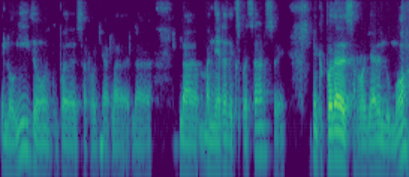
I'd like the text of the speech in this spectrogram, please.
el oído, en el que pueda desarrollar la, la, la manera de expresarse, en el que pueda desarrollar el humor,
